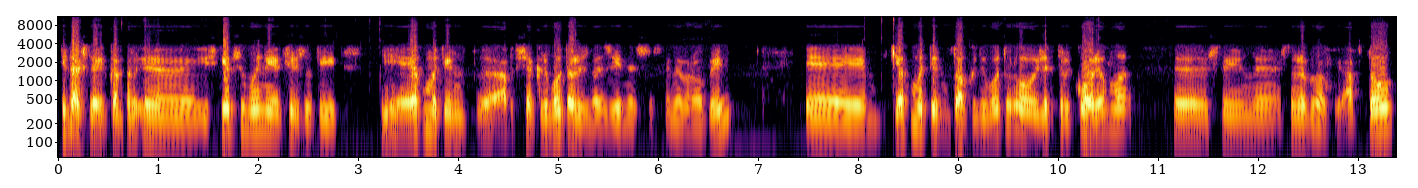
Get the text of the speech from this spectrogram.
Κοιτάξτε, ε, η σκέψη μου είναι η εξής, ότι έχουμε την, από τις ακριβότερες βενζίνες στην Ευρώπη, ε, και έχουμε το ακριβότερο ηλεκτρικό ρεύμα ε, στην, ε, στην Ευρώπη. Αυτό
